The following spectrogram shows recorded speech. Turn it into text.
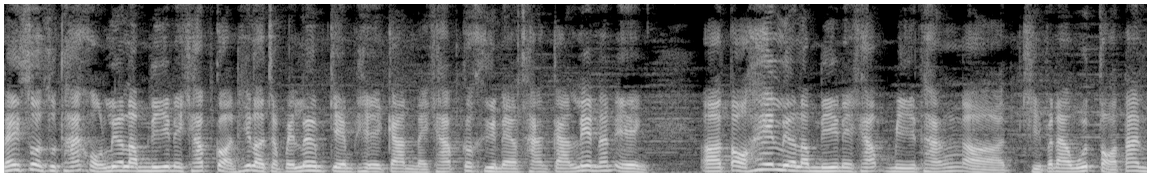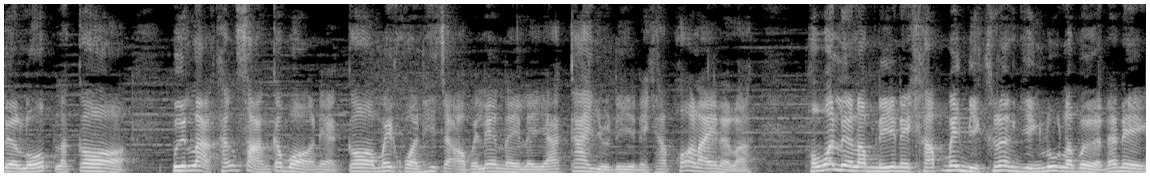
ในส่วนสุดท้ายของเรือลำนี้นะครับก่อนที่เราจะไปเริ่มเกมเพลย์กันนะครับก็คือแนวทางการเล่นนั่นเอง ต่อให้เรือลำนี้นะครับมีทั้งเอ่อขีปนาวุธต่อต้านเรือรบแล้วก็ปืนหลักทั้ง 3 กระบอกเนี่ยก็ไม่ควรที่จะเอาไปเล่นในระยะใกล้อยู่ดีนะครับเพราะอะไรน่ะเหรอเพราะว่าเรือลำนี้นะครับไม่มีเครื่องยิงลูกระเบิดนั่นเอง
